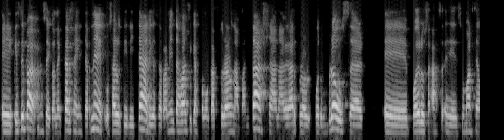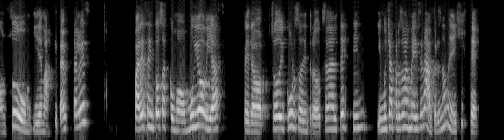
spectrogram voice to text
Eh, que sepa, no sé, conectarse a internet, usar utilitarios, herramientas básicas como capturar una pantalla, navegar por, un browser, eh, poder eh, sumarse a un Zoom y demás, que tal, vez parecen cosas como muy obvias, pero yo doy cursos de introducción al testing y muchas personas me dicen, ah, pero no me dijiste,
